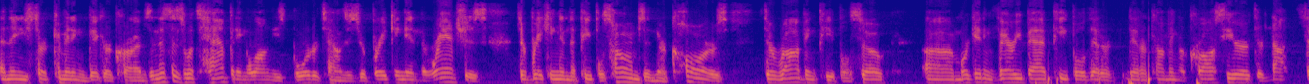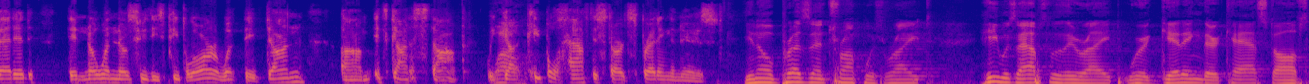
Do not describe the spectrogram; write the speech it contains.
and then you start committing bigger crimes. And this is what's happening along these border towns: is they're breaking in the ranches, they're breaking into people's homes and their cars, they're robbing people. So. Um, we're getting very bad people that are that are coming across here. They're not vetted. They, no one knows who these people are or what they've done. Um, it's got to stop. We wow. got people have to start spreading the news. You know, President Trump was right. He was absolutely right. We're getting their cast offs,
